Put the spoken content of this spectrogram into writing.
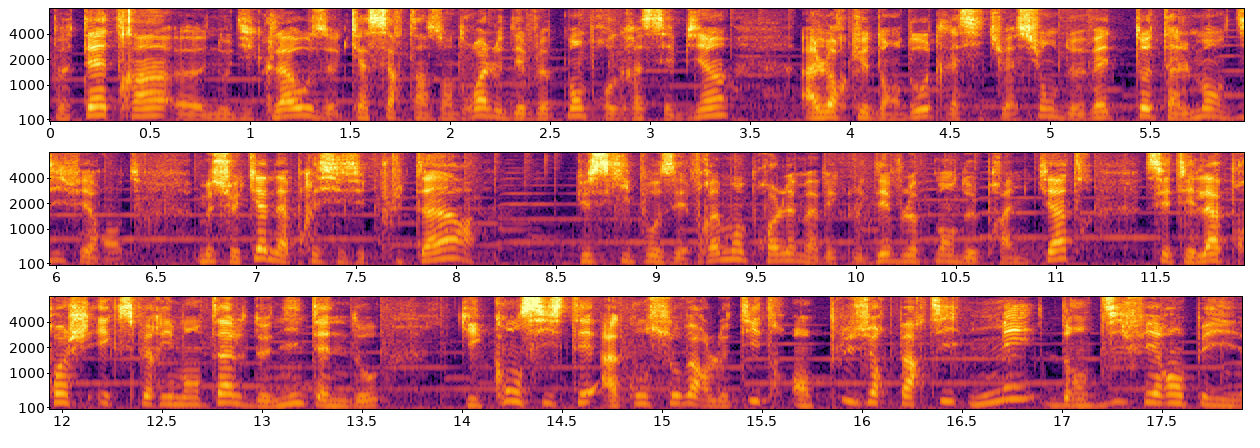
Peut-être, hein, euh, nous dit Klaus, qu'à certains endroits le développement progressait bien, alors que dans d'autres la situation devait être totalement différente. Monsieur Khan a précisé plus tard que ce qui posait vraiment problème avec le développement de Prime 4, c'était l'approche expérimentale de Nintendo, qui consistait à concevoir le titre en plusieurs parties, mais dans différents pays.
